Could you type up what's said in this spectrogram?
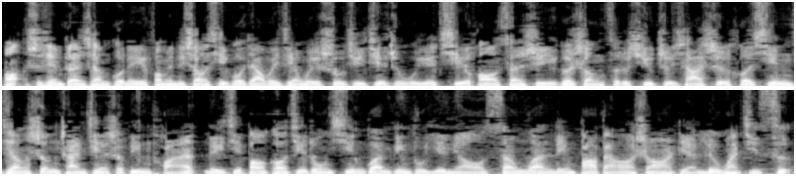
好，视线转向国内方面的消息。国家卫健委数据，截至五月七号，三十一个省、自治区、直辖市和新疆生产建设兵团累计报告接种新冠病毒疫苗三万零八百二十二点六万剂次。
